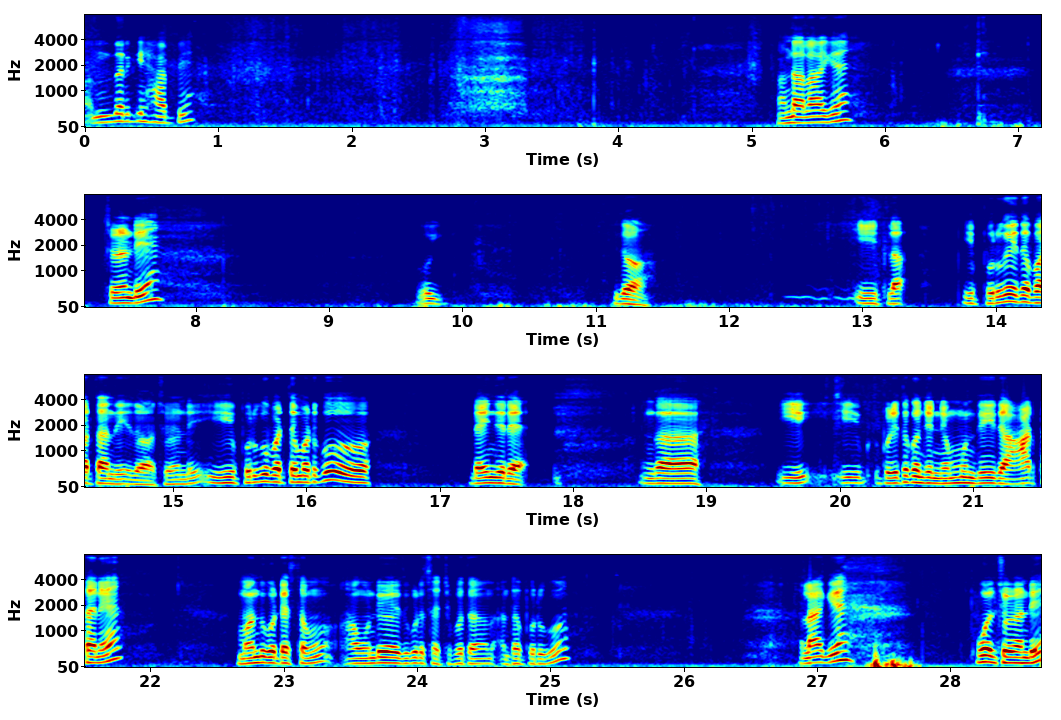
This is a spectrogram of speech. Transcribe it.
అందరికీ హ్యాపీ అండ్ అలాగే చూడండి. ఓయ్. ఇదో ఇట్లా ఈ పురుగు అయితే పడుతుంది. ఇదో చూడండి ఈ పురుగు పడితే మటుకు డేంజరే ఇంకా ఈ ఇప్పుడైతే కొంచెం నెమ్ముంది ఇది ఆడతానే మందు కొట్టేస్తాము. ఆ ఉండేది కూడా చచ్చిపోతుంది అంత పురుగు. అలాగే పూలు చూడండి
